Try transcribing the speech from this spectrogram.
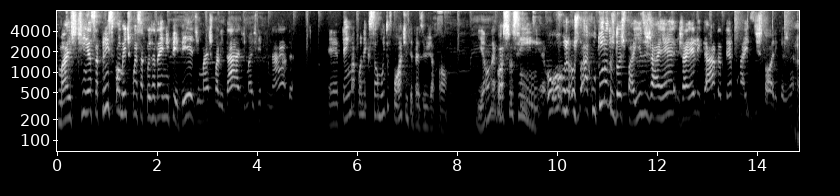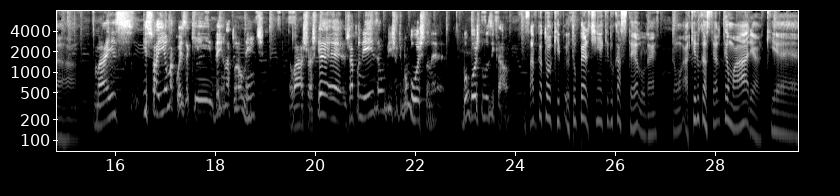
Mas tinha essa, principalmente com essa coisa da MPB, de mais qualidade, mais refinada é, tem uma conexão muito forte entre Brasil e Japão. E é um negócio assim. O, o, a cultura dos dois países já é, já é ligada até por raízes históricas, né? Uhum. Mas isso aí é uma coisa que veio naturalmente. Eu acho. Acho que é, é, japonês é um bicho de bom gosto, né? Bom gosto musical. Você sabe que eu tô aqui, eu tô pertinho aqui do castelo, né? Então, aqui no castelo tem uma área que é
